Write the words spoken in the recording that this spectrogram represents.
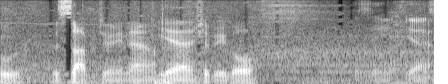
Ooh, this is opportunity now. Yeah. Should be a goal. Is he- Yeah.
